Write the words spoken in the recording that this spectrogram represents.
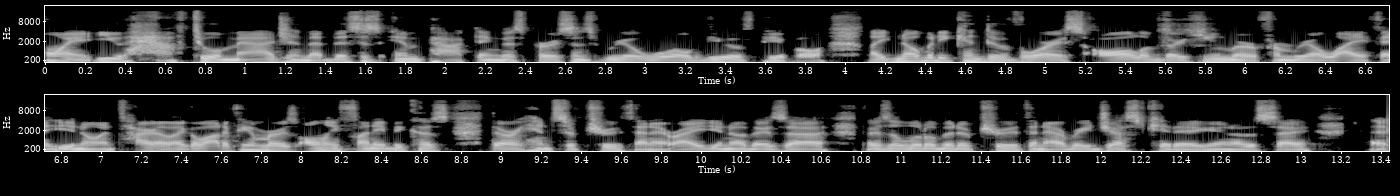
point, you have to imagine that this is impacting this person's real world view of people. Like nobody can divorce all of their humor from real life, you know, entirely. Like a lot of humor is only funny because there are hints of truth in it, right? You know, there's a there's a little bit of truth in every just kidding, you know, to say. Uh,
